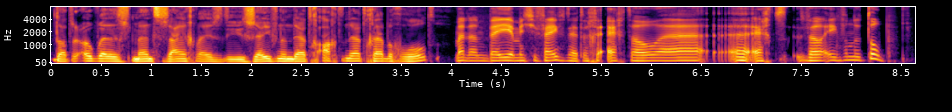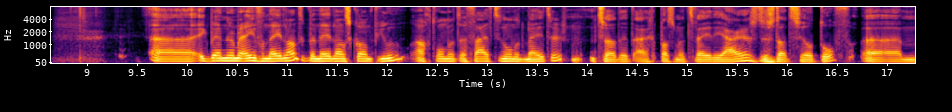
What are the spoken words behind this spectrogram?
dat er ook wel eens mensen zijn geweest die 37, 38 hebben gerold. Maar dan ben je met je 35 echt al echt wel een van de top. ik ben nummer 1 van Nederland. Ik ben Nederlands kampioen. 800 en 1500 meter. Terwijl dit eigenlijk pas mijn tweede jaar is. Dus dat is heel tof. Ehm,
